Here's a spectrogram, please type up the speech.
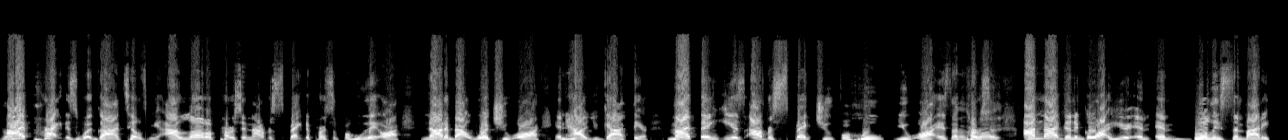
Right. I practice what God tells me. I love a person. I respect a person for who they are, not about what you are and how you got there. My thing is, I respect you for who you are as a That's person. I'm not not going to go out here and, and bully somebody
